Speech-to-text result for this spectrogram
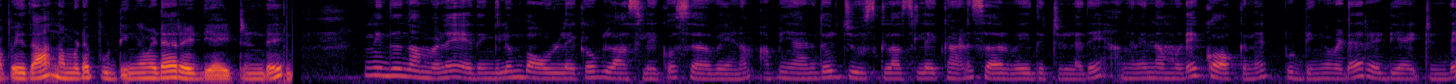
അപ്പോൾ ഇതാ നമ്മുടെ പുഡിങ് ഇവിടെ റെഡി ആയിട്ടുണ്ട്. ഇനി ഇത് നമ്മൾ ഏതെങ്കിലും ബൗളിലേക്കോ ഗ്ലാസ്സിലേക്കോ സെർവ് ചെയ്യണം. അപ്പോൾ ഞാനിതൊരു ജ്യൂസ് ഗ്ലാസ്സിലേക്കാണ് സെർവ് ചെയ്തിട്ടുള്ളത്. അങ്ങനെ നമ്മുടെ കോക്കനട്ട് പുഡിംഗ് ഇവിടെ റെഡി ആയിട്ടുണ്ട്.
